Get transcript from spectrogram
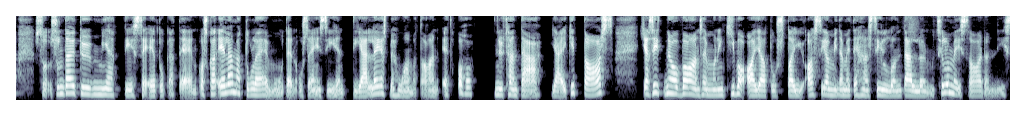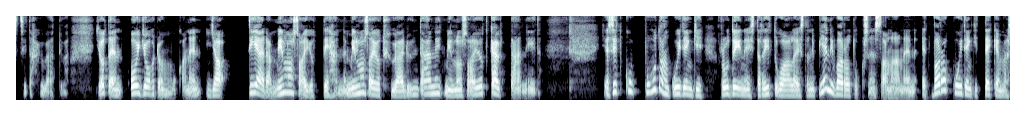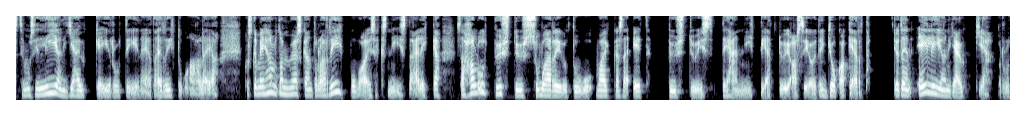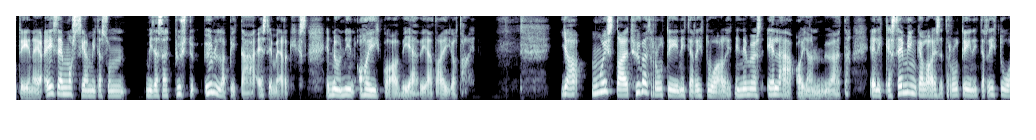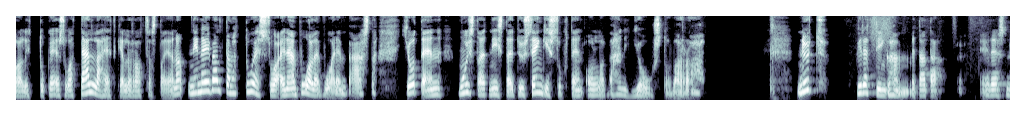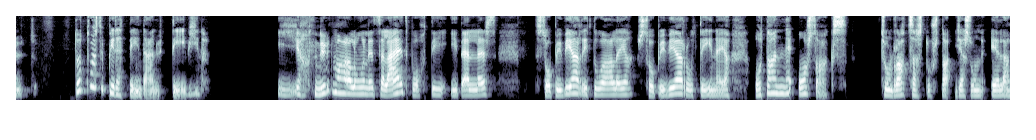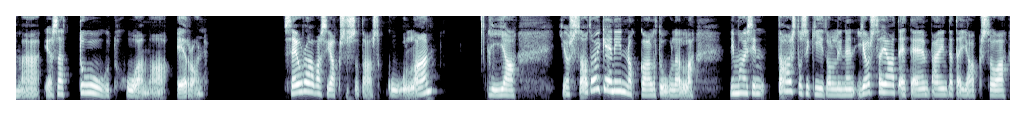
Sun, täytyy miettiä se etukäteen, koska elämä tulee muuten usein siihen tielle, ja me huomataan, että oho, nythän tämä jäikin taas. Ja sitten ne on vaan semmoinen kiva ajatus tai asia, mitä me tehdään silloin tällöin, mutta silloin me ei saada niistä sitä hyötyä. Joten on johdonmukainen ja tiedä, milloin sä aiot tehdä ne, milloin sä aiot hyödyntää niitä, milloin sä aiot käyttää niitä. Ja sitten kun puhutaan kuitenkin rutiineista, rituaaleista, niin pieni varoituksen sananen, että varo kuitenkin tekemästä semmoisia liian jäykkejä rutiineja tai rituaaleja, koska me ei haluta myöskään tulla riippuvaiseksi niistä. Eli sä haluat pystyä suoriutumaan, vaikka sä et pystyisi tehdä niitä tiettyjä asioita joka kerta. Joten ei liian jäykkiä rutiineja, ei semmoisia, mitä sun mitä sä et pysty ylläpitää esimerkiksi, että ne on niin aikaa vieviä tai jotain. Ja muistaa, että hyvät rutiinit ja rituaalit, niin ne myös elää ajan myötä. Eli se, minkälaiset rutiinit ja rituaalit tukee sua tällä hetkellä ratsastajana, niin ne ei välttämättä tue sua enää puolen vuoden päästä. Joten muista, että niistä täytyy senkin suhteen olla vähän joustovaraa. Nyt pidettiinköhän me tätä edes nyt, toivottavasti pidettiin tämä nyt tiiviinä. Ja nyt mä haluan, että sä lähet pohtii itsellesi sopivia rituaaleja, sopivia rutiineja, ota ne osaksi sun ratsastusta ja sun elämää ja sä tuut huomaa eron. Seuraavassa jaksossa taas kuullaan. Ja jos sä oot oikein innokkaalla tuulella, niin mä olisin taas tosi kiitollinen, jos sä jaat eteenpäin tätä jaksoa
